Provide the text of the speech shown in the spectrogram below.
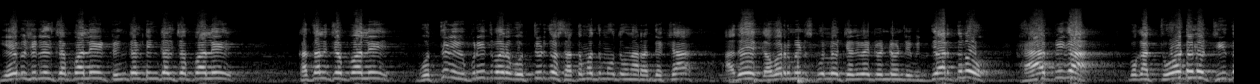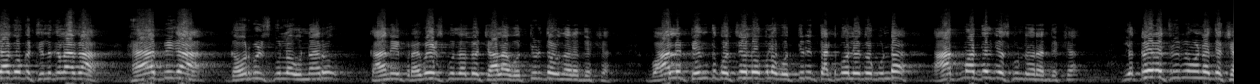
ఏబిసిడీలు చెప్పాలి ట్వింకల్ టింకల్ చెప్పాలి కథలు చెప్పాలి. ఒత్తిడి విపరీతమైన ఒత్తిడితో సతమతమవుతున్నారు అధ్యక్ష. అదే గవర్నమెంట్ స్కూల్లో చదివేటటువంటి విద్యార్థులు హ్యాపీగా ఒక తోటలో చీతాకొక చిలుకలాగా హ్యాపీగా గవర్నమెంట్ స్కూల్లో ఉన్నారు. కానీ ప్రైవేట్ స్కూళ్ళల్లో చాలా ఒత్తిడితో ఉన్నారు అధ్యక్ష. వాళ్ళు టెన్త్కి వచ్చే లోపల ఒత్తిడి తట్టుకోలేకోకుండా ఆత్మహత్యలు చేసుకుంటున్నారు అధ్యక్ష. ఎక్కడైనా చూపివ్వండి అధ్యక్ష.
